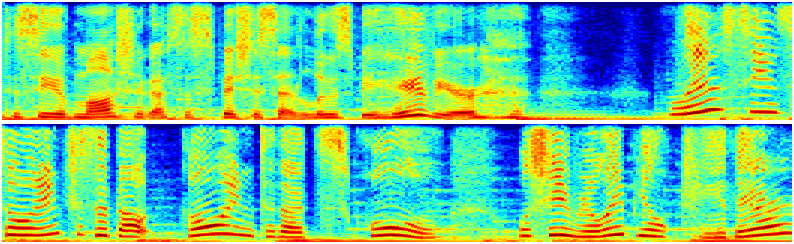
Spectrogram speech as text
to see if Masha got suspicious at Lou's behavior. Luz seems so anxious about going to that school. Will she really be okay there?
